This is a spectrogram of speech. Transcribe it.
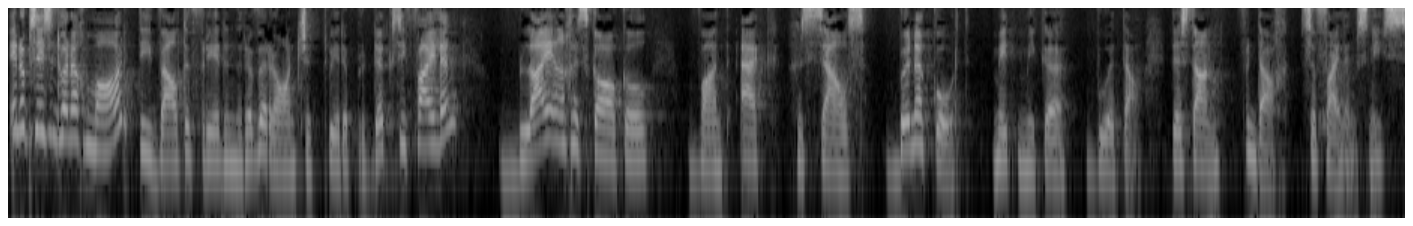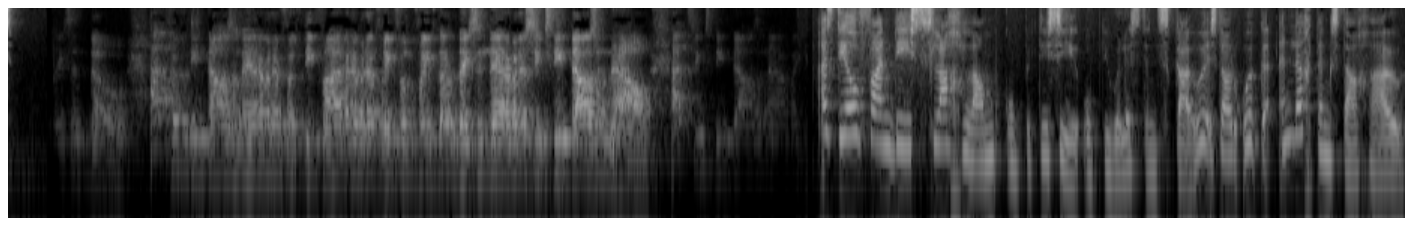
En op 26 Maart die Weltevreden River Ranch se tweede produksieveiling bly ingeskakel want ek gesels binnekort met Mika Botha. Dis dan vandag se veilingsnuus. 50,000 naira by 55 by 55,000 naira by 60,000 now. At 60,000 As deel van die slaglam kompetisie op die Holliston skou is daar ook 'n inligtingsdag gehou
